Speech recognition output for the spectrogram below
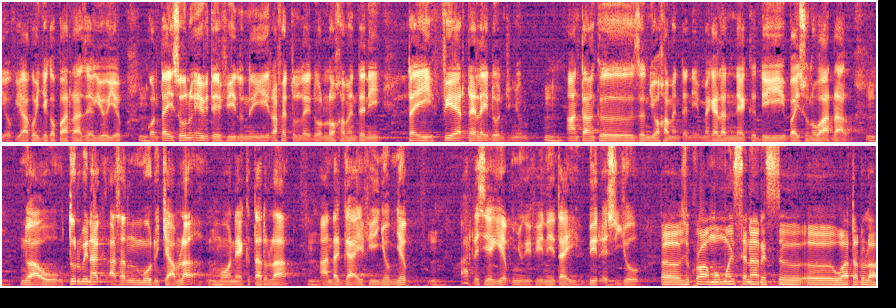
yëf yaa koy jëkk a partagé ak yooyu yëpp. Mm-hmm. kon tey soo nu invité fii lu nuy rafetul lay doon loo xamante ni tey fierté lay doon ci ñun. en tant que jeune yoo xamante ni mege lan nekk di bay suñu waar daal. waaw tur bi nag Assane Modou Thiam la. moo nekk Tadoula. ànd ak gars yi fii ñoom ñëpp. artistes yeeg yëpp ñu ngi fii nii tey biir studio. Euh, je crois moom mooy scénariste euh, waa Tadoula.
